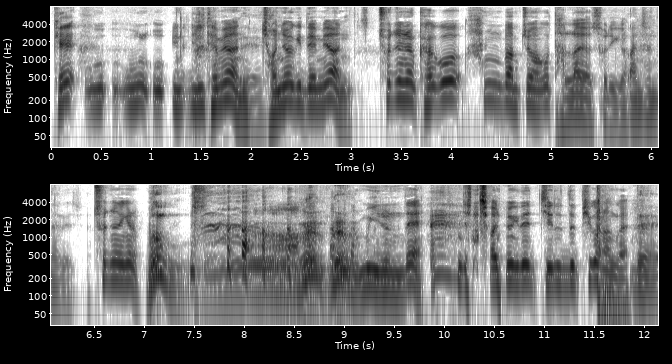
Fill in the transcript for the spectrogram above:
걔 우, 우, 우, 일- 이를테면 네. 저녁이 되면 초저녁하고 한밤중하고 달라요 소리가. 완전 다르죠. 초저녁에는 웅, 뭐 이러는데 이제 저녁이 돼 지들도 피곤한 거야. 네.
